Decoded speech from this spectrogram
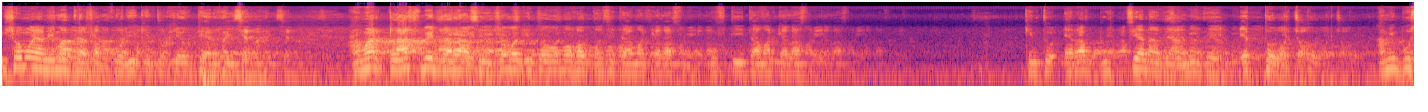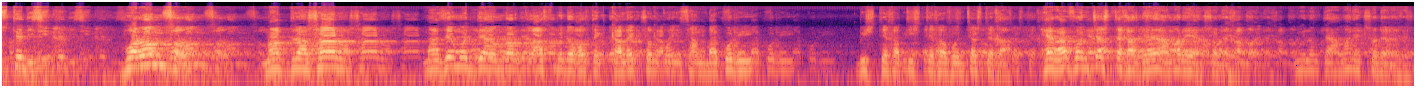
এই সময় আমি মাদ্রাসা পড়ি, কিন্তু কেউ টের পাইছে না। আমার ক্লাসমেট যারা আছে, এই সময় কিন্তু আমার ক্লাসমেট মুফতিতে আমার ক্লাসমেট কিন্তু এরা বুঝছে না যে আমি যে এত বছর আমি বুঝতে দিছি না। বরঞ্চ মাদ্রাসার মাঝে মধ্যে আমরা ক্লাসমেট কালেকশন করি, চান্দা করি। বিশ টাকা ত্রিশ টাকা পঞ্চাশ টাকা। হেরা পঞ্চাশ টাকা দেয় আমার একশো টাকা আমি বললাম তো আমার একশো টাকা কেন?"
